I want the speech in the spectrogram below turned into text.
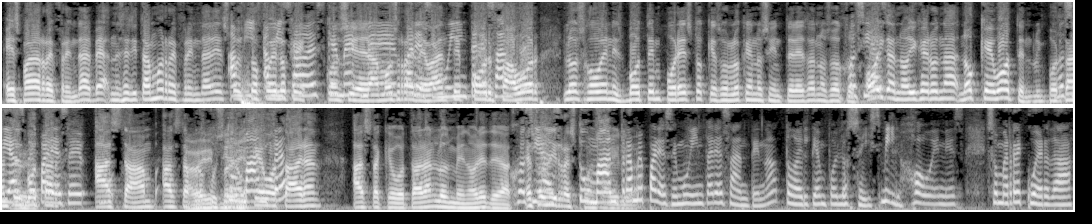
es para refrendar. Vea, necesitamos refrendar esto, A esto fue mí lo que consideramos me relevante. Por favor, los jóvenes voten por esto, que son lo que nos interesa a nosotros. Josías- Oiga, no dijeron nada, no, que voten, lo importante Josías, es votar. parece- Hasta, hasta A propusieron ¿tu que mantra? votaran hasta que votaran los menores de edad. Eso es Josías, tu mantra me parece muy interesante, ¿no? Todo el tiempo los seis mil jóvenes. Eso me recuerda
